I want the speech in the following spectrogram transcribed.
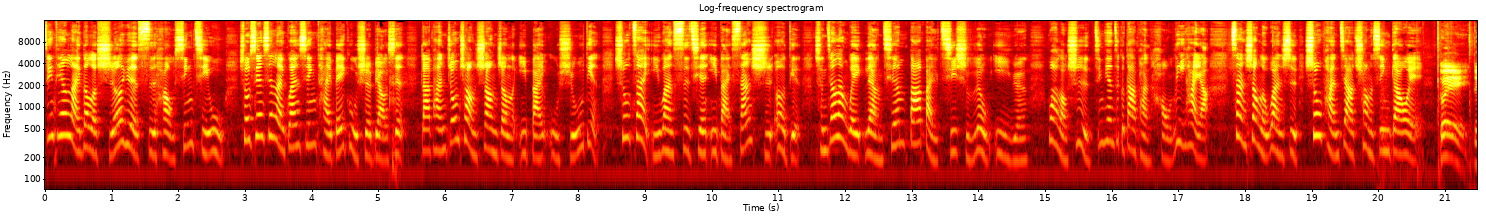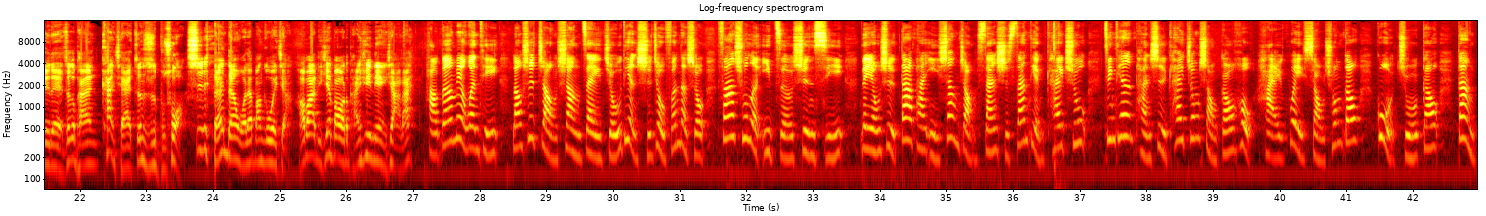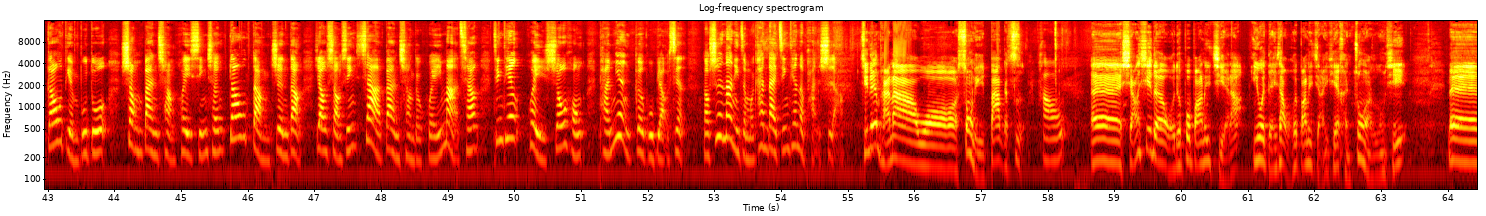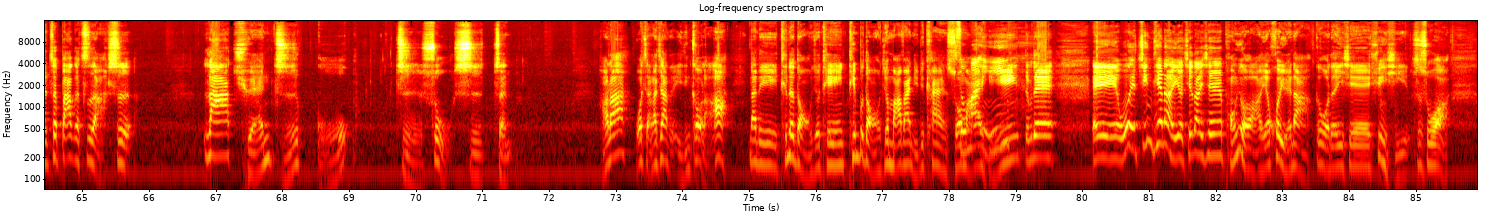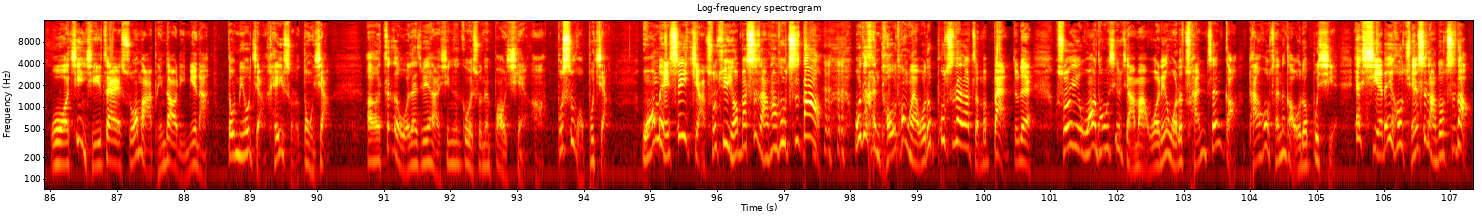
今天来到了十二月四号星期五，首先先来关心台北股市的表现。大盘中场上涨了一百五十五点，收在一万四千一百三十二点，成交量为两千八百七十六亿元。哇，老师，今天这个大盘好厉害呀，啊，站上了万四，收盘价创新高诶。对对对，这个盘看起来真的是不错。是，等等，我来帮各位讲，好吧？你先把我的盘训练一下，来。好的，没有问题。老师早上在九点十九分的时候发出了一则讯息，内容是大盘已上涨三十三点开出，今天盘势开中小高后还会小冲高过卓高，但高点不多，上半场会形成高档震荡，要小心下半场的回马枪。今天会收红，盘面个股表现，老师，那你怎么看待今天的盘势啊？今天盘呢，我送你八个字。好，呃，详细的我就不帮你解了，因为等一下我会帮你讲一些很重要的东西。那这八个字啊是拉权值股，指数失真。好了，我讲到这样子已经够了啊。那你听得懂就听，听不懂就麻烦你去看索马语音，对不对？哎，我也今天呢，也有接到一些朋友啊，有会员呐、啊，给我的一些讯息，是说，我近期在索马频道里面呢、啊，都没有讲黑手的动向，呃，这个我在这边啊，先跟各位说声抱歉啊，不是我不讲，我每次一讲出去以后，把市场上都知道，我都很头痛啊，我都不知道要怎么办，对不对？所以王同就讲嘛，我连我的传真稿、盘后传真稿我都不写，要写了以后全市场都知道，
